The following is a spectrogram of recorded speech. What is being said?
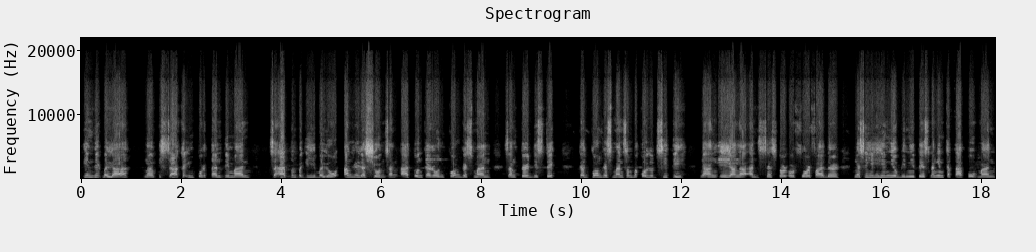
hindi bala nga isa ka importante man sa aton paghihibalo ang relasyon sang aton karon congressman sang 3rd district kag congressman sang Bacolod City nga ang iya nga ancestor or forefather nga si Hihinio Benitez nangin katapo man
